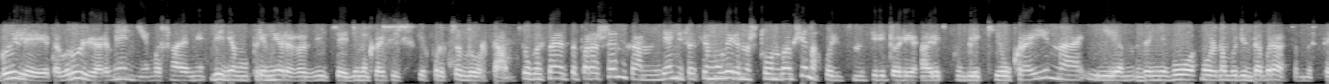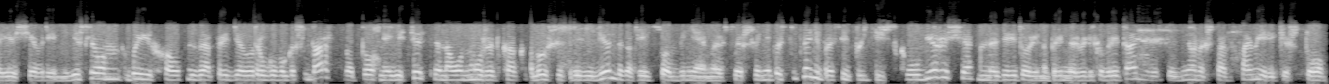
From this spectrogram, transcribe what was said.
были. Это Грузия, Армения. Мы с вами видим примеры развития демократических процедур там. Что касается Порошенко, я не совсем уверена, что он вообще находится на территории Республики Украина, и до него можно будет добраться в настоящее время. Если он выехал за пределы другого государства, то, естественно, он может, как бывший президент, как лицо, обвиняемое в совершении преступления, просить политического убежища на территории, например, Великобритании или Соединенных Штатов Америки, что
